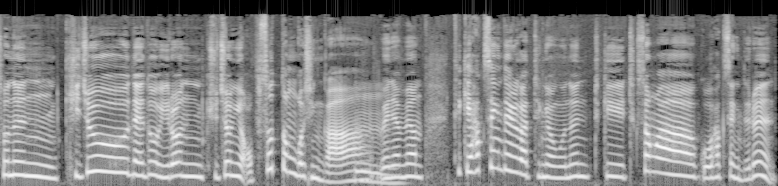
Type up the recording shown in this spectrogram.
저는 기존에도 이런 규정이 없었던 것인가? 음. 왜냐하면 특히 학생들 같은 경우는 특히 특성화고 학생들은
